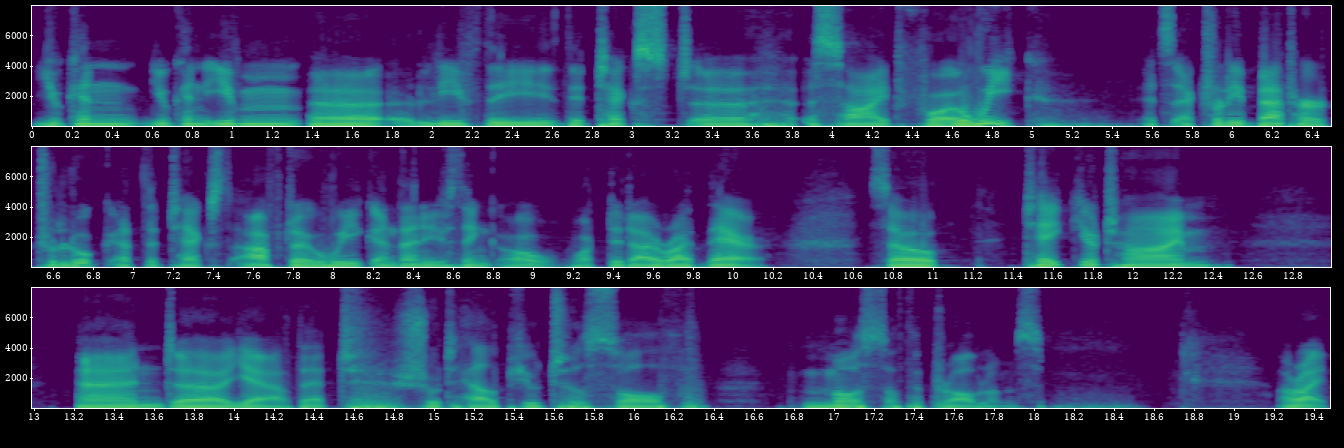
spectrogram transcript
You can you can even uh, leave the, the text uh, aside for a week It's actually better to look at the text after a week and then you think, oh, what did I write there? So take your time and uh, yeah, that should help you to solve most of the problems. All right,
